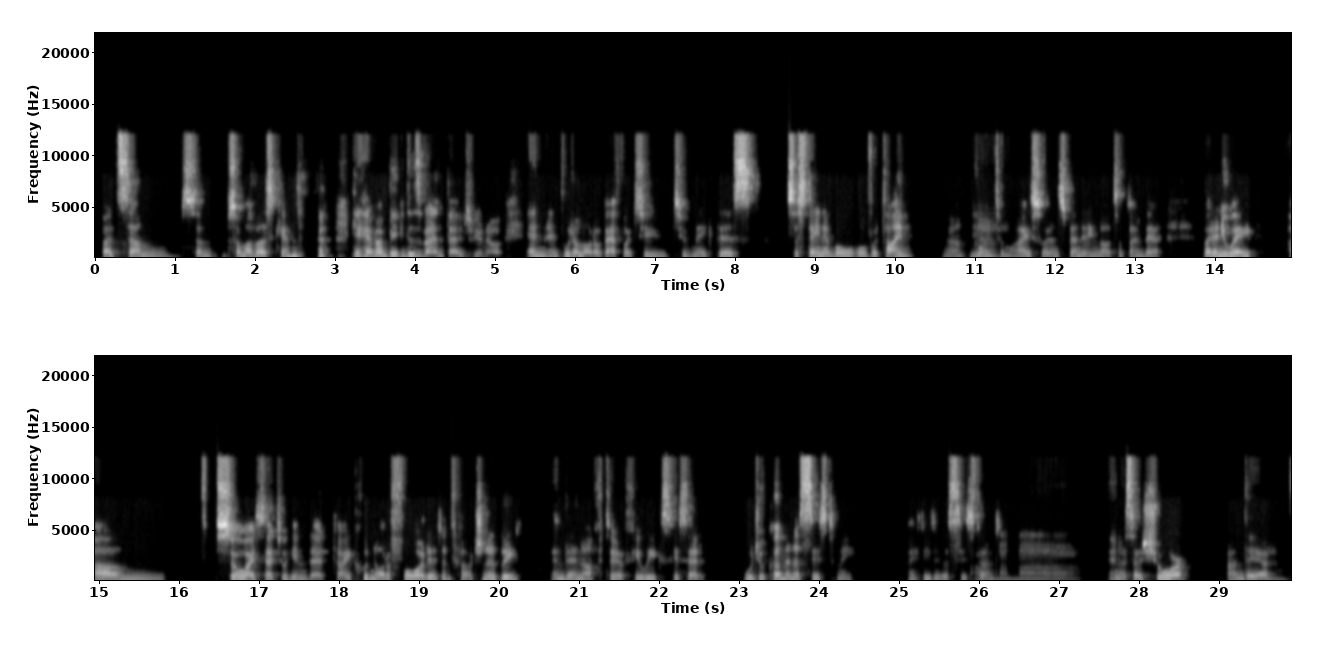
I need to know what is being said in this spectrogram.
but some some some of us can can have a big disadvantage you know and and put a lot of effort to to make this sustainable over time yeah going to my mysore and spending lots of time there but anyway um so I said to him that I could not afford it, unfortunately. And then after a few weeks, he said, Would you come and assist me? I needed assistant. Ah. And I said, Sure, I'm there. Mm.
